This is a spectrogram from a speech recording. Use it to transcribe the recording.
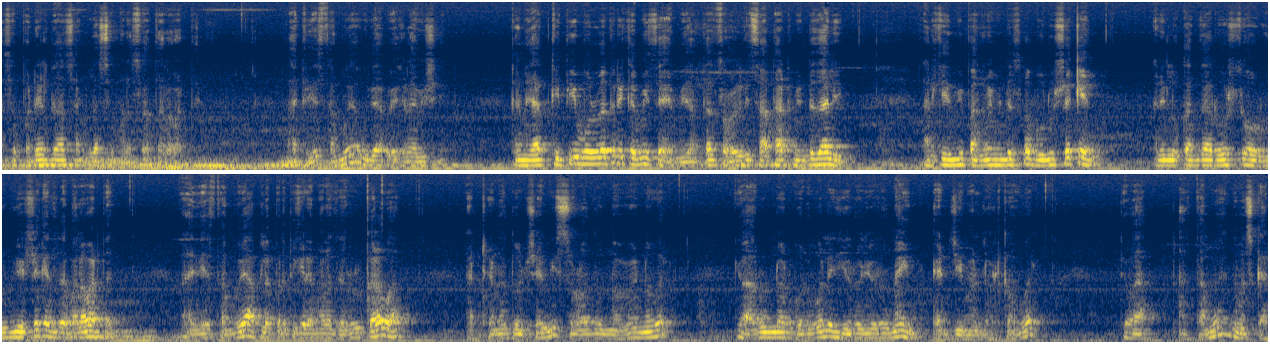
असं पटेल तेव्हा सांगलं असं मला स्वतःला वाटतं आता हेच थांबूया उद्या वेगळा विषय. कारण यात किती बोललं तरी कमीच आहे. मी आता ऑलरेडी सात आठ मिनटं झाली. आणखी मी पंधरा मिनटंसुद्धा बोलू शकेन. आणि लोकांचा रोष ओढून घेऊ शकेन असं मला वाटतं. आणि थांबूया. आपल्या प्रतिक्रिया मला जरूर कळवा. अठ्ठ्याण्णव दोनशे वीस सोळा दोन नव्याण्णववर किंवा Arun dot Godbole zero zero nine at Gmail dot कॉमवर तेव्हा आता नमस्कार.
